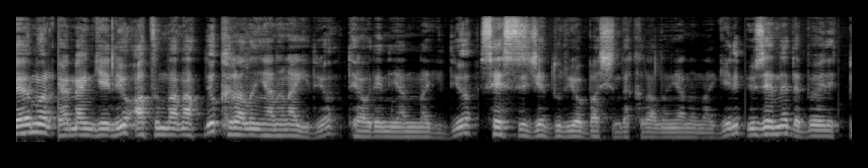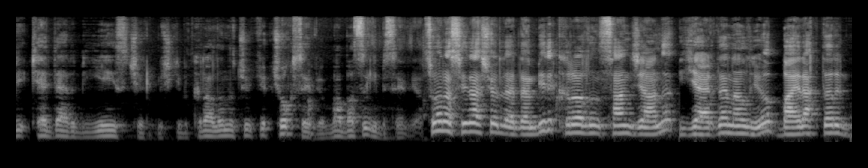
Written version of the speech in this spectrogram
Ömer hemen geliyor atından atlıyor kralın yanına gidiyor. Theoden'in yanına gidiyor. Sessizce duruyor başında kralın yanına gelip üzerine de böyle bir keder bir yeis çökmüş gibi. Kralını çünkü çok seviyor. Babası gibi seviyor. Sonra silahşörlerden biri kralın sancağını yerden alıyor. Bayrakları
